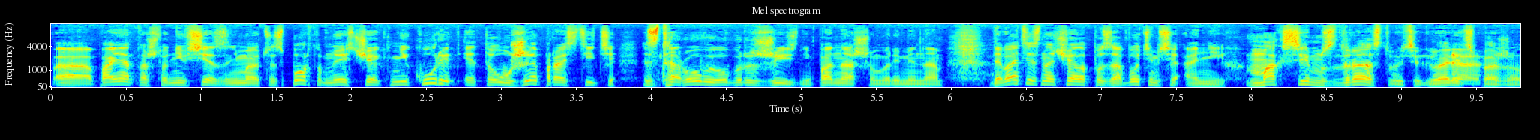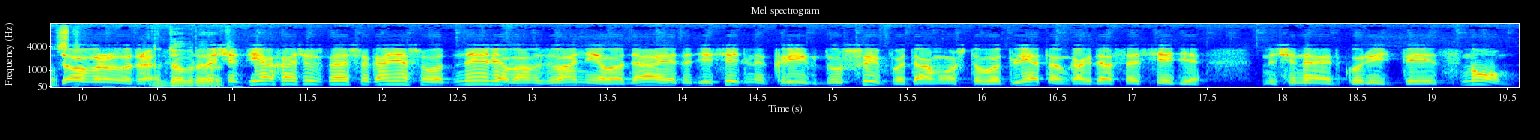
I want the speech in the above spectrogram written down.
А, понятно, что не все занимаются спортом, но если человек не курит, это уже, простите, здоровый образ жизни по нашим временам. Давайте сначала позаботимся о них. Максим, здравствуйте, говорите, да. пожалуйста. Доброе утро. Доброе Значит, утро. я хочу сказать, что, конечно, вот Неля вам звонила, да, это действительно крик души, потому что вот летом, когда соседи начинают курить перед сном,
